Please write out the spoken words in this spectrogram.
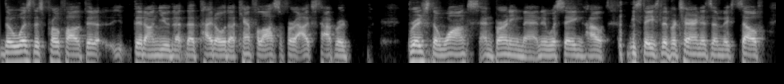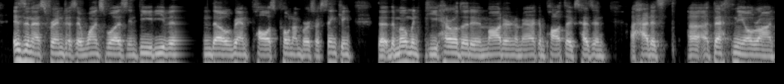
there was this profile that did on you that, that titled uh, Can Philosopher Alex Tabarrok Bridge the Wonks and Burning Man? It was saying how these days libertarianism itself isn't as fringe as it once was. Indeed, even though Rand Paul's poll numbers are sinking, the, the moment he heralded in modern American politics hasn't uh, had its uh, a death knell run.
